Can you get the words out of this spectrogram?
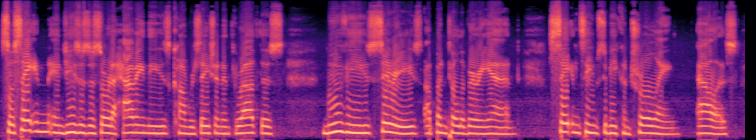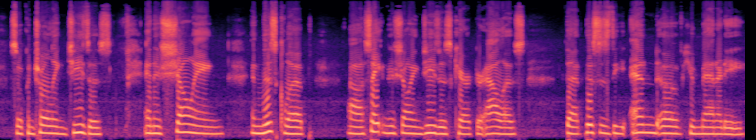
So Satan and Jesus are sort of having these conversation, and throughout this movie series, up until the very end, Satan seems to be controlling Alice, so controlling Jesus, and is showing in this clip, uh, Satan is showing Jesus' character Alice that this is the end of humanity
